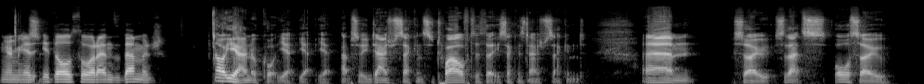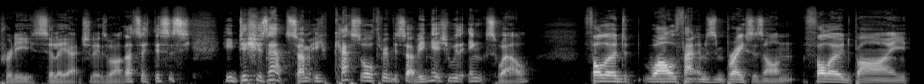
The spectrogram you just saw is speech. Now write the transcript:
I mean, it, it also runs damage. Oh yeah, and of course, yeah, yeah, yeah, absolutely. Damage per second, so twelve to thirty seconds damage per second. Um, so so that's also pretty silly actually as well. That's a, this is he dishes out so. He casts all three of himself. He can you with Inkswell, followed Wild Phantom's Embrace is on, followed by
